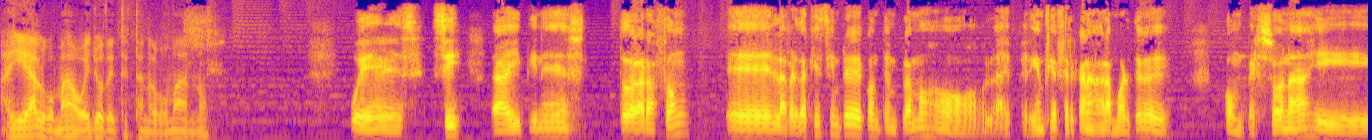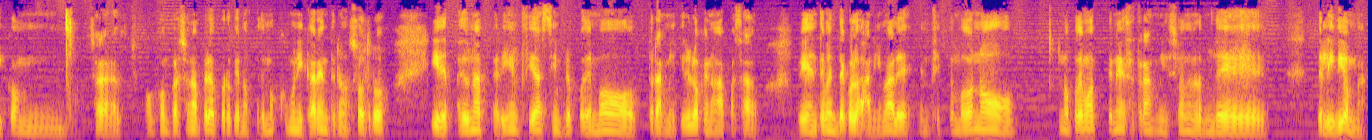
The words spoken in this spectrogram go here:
hay algo más o ellos detectan algo más, ¿no? Pues sí, ahí tienes toda la razón. Eh, la verdad es que siempre contemplamos las experiencias cercanas a la muerte con personas y con, con personas, pero porque nos podemos comunicar entre nosotros y después de una experiencia siempre podemos transmitir lo que nos ha pasado. Evidentemente con los animales, en cierto modo no, no podemos tener esa transmisión de, del idioma,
